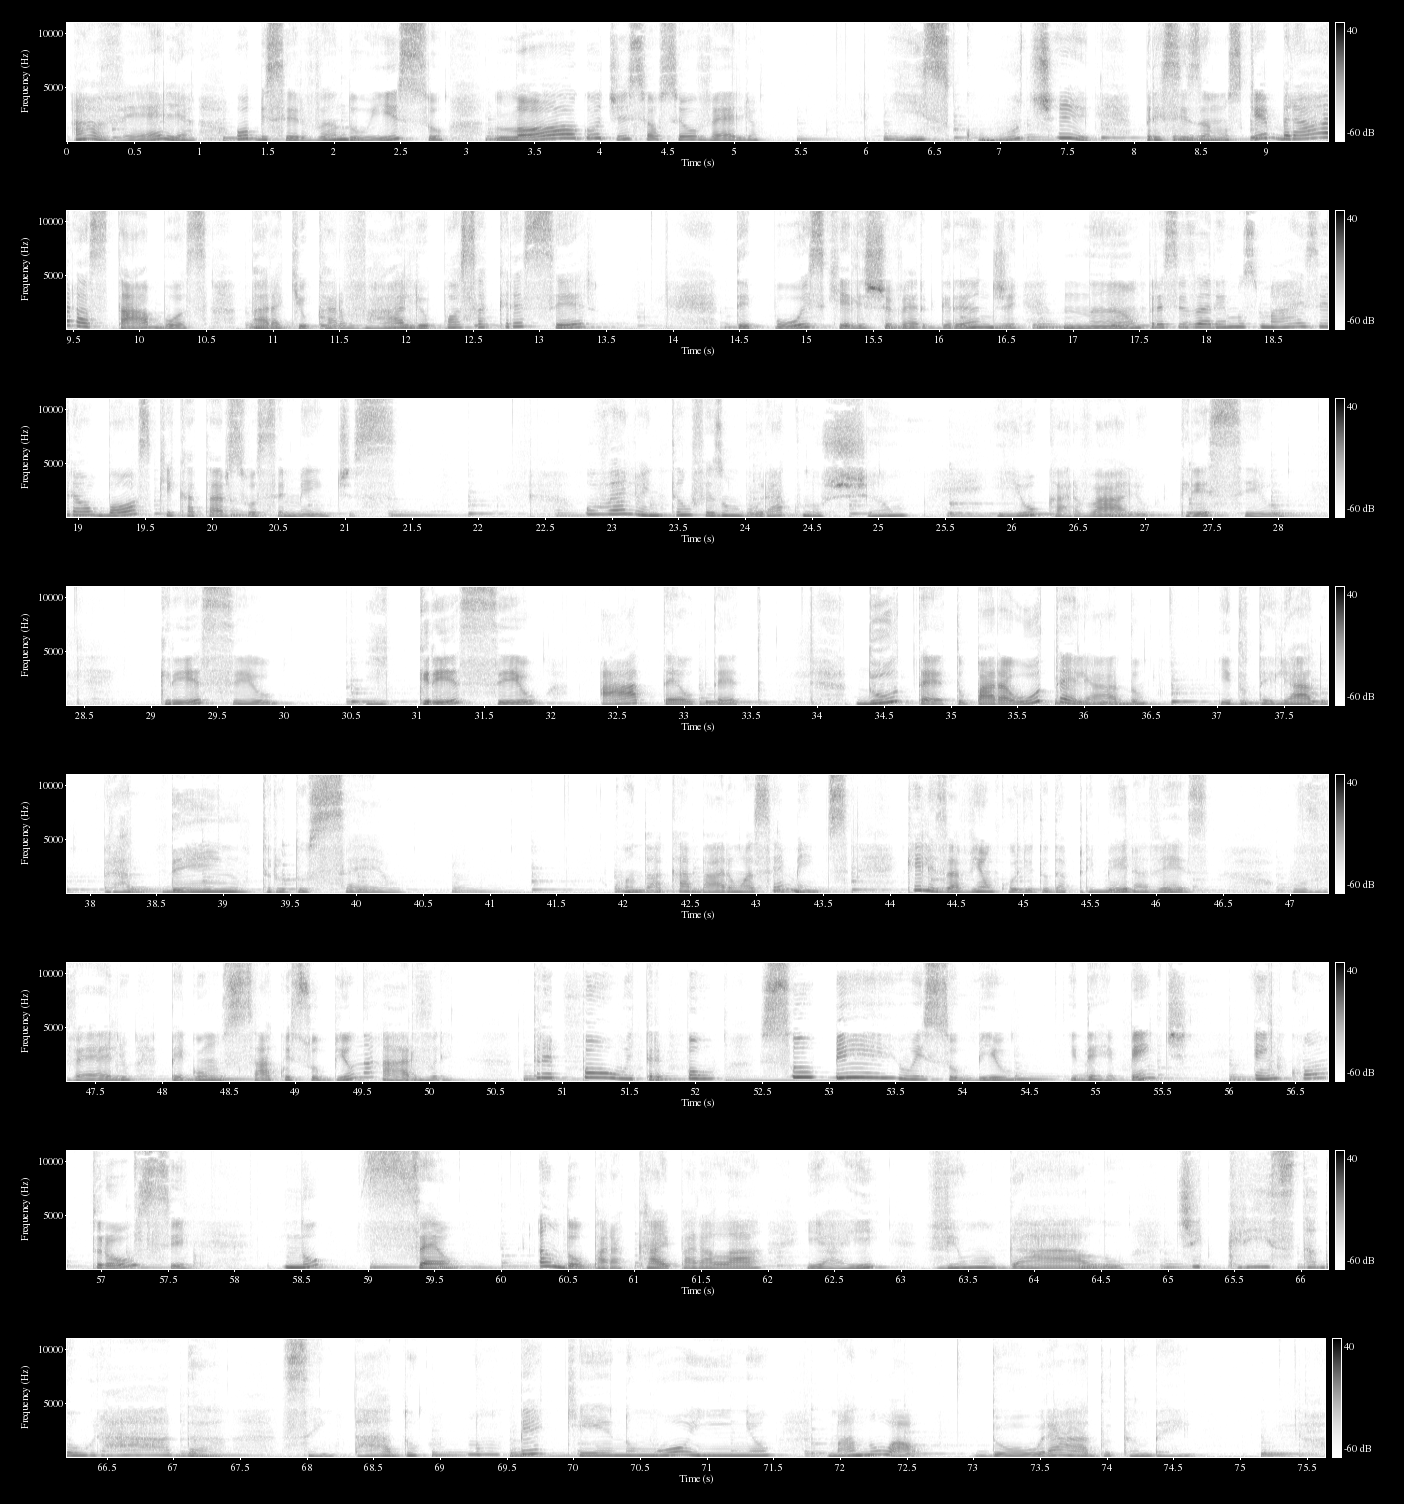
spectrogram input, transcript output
A velha, observando isso, logo disse ao seu velho: Escute, precisamos quebrar as tábuas para que o carvalho possa crescer. Depois que ele estiver grande, não precisaremos mais ir ao bosque catar suas sementes. O velho então fez um buraco no chão e o carvalho cresceu, cresceu e cresceu até o teto. Do teto para o telhado e do telhado para dentro do céu quando acabaram as sementes que eles haviam colhido da primeira vez, o velho pegou um saco e subiu na árvore. Trepou e trepou, subiu e subiu, e de repente encontrou-se no céu. Andou para cá e para lá, e aí viu um galo de crista dourada sentado num pequeno moinho manual, dourado também.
